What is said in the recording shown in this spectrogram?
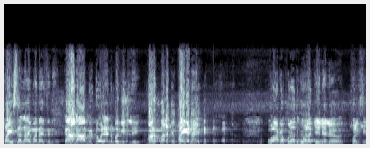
पैसा नाही म्हणायचं नाही. कारण आम्ही डोळ्यानं बघितले. बरोबर आहे आहे का नाही? वाघापुरात गोळा केलेलं. पैसे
